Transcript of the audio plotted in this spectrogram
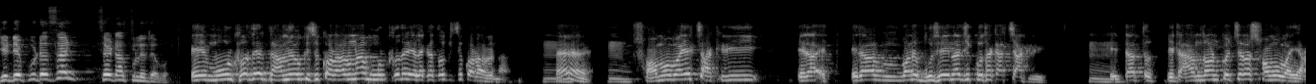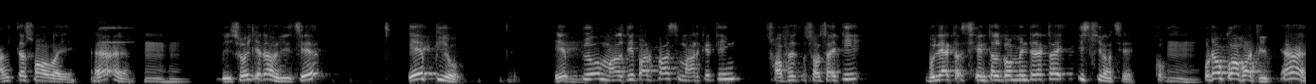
যে ডেপুটেশন সেটা তুলে দেব। এই মূর্খদের গ্রামেও কিছু করাবে না মূর্খদের এলাকাতেও কিছু করাবে না। হ্যাঁ? সমবায়ের চাকরি এরা এরা মানে বুঝেই না যে কোথাকার চাকরি। এটা তো এটা আন্দোলন করছে না সমবায় আমি তো সমবায়ে হ্যাঁ? বিষয় যেটা হয়েছে APO APO multipurpose marketing society বলে একটা সেন্ট্রাল গভর্নমেন্টের একটা স্কিম আছে ওটাও কোঅপারেটিভ হ্যাঁ?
